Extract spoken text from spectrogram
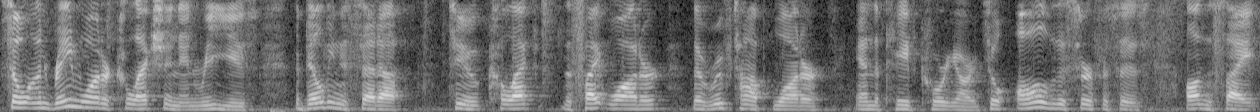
So on rainwater collection and reuse, the building is set up to collect the site water, the rooftop water, and the paved courtyard. So all of the surfaces on the site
